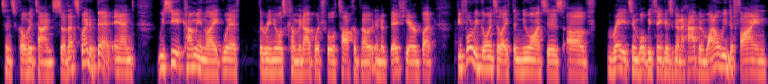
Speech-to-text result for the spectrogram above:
since covid times. So that's quite a bit. And we see it coming like with the renewals coming up which we'll talk about in a bit here. But before we go into like the nuances of rates and what we think is going to happen why don't we define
